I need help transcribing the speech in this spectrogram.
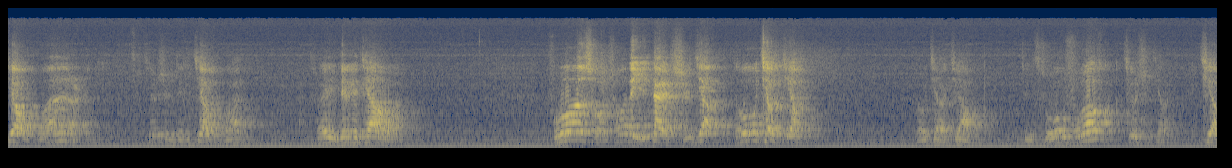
教官而已，就是这个教官。所以这个教啊，佛所说的一代十教都叫教，都叫教。这个说佛法就是叫教，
